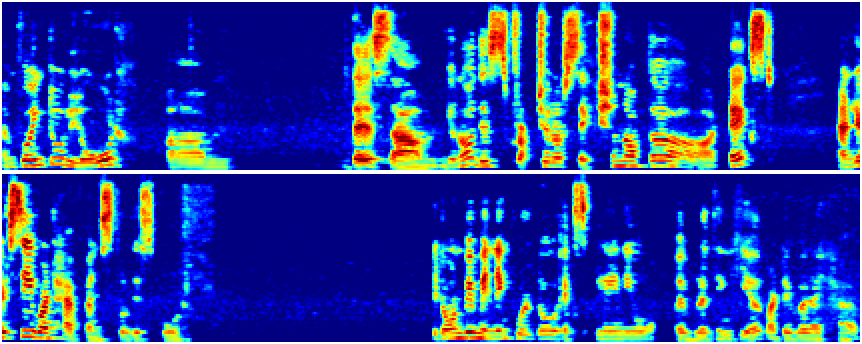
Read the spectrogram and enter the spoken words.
I'm going to load um, this um, you know this structure or section of the text and let's see what happens to this code it won't be meaningful to explain you everything here whatever I have.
